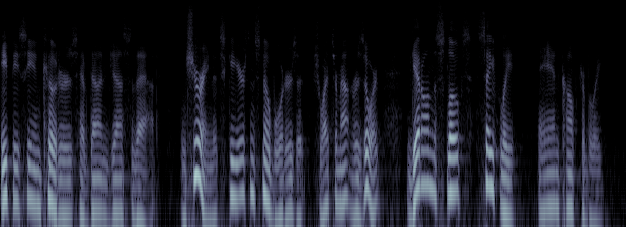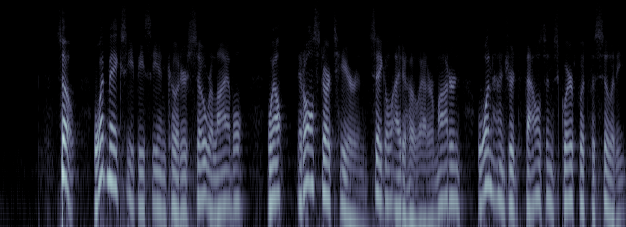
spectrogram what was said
EPC encoders have done just that, ensuring that skiers and snowboarders at Schweitzer Mountain Resort get on the slopes safely and comfortably. So, what makes EPC encoders so reliable? Well, it all starts here in Sagle, Idaho at our modern 100,000 square foot facility.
